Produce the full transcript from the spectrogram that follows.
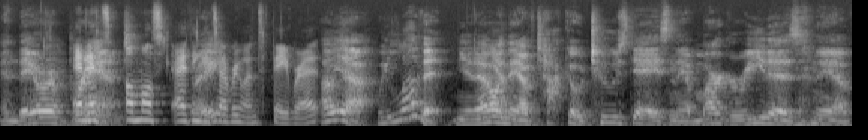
and they are a brand. And it's almost, I think right? it's everyone's favorite. Oh yeah, we love it, you know. Yeah. And they have Taco Tuesdays and they have margaritas and they have,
